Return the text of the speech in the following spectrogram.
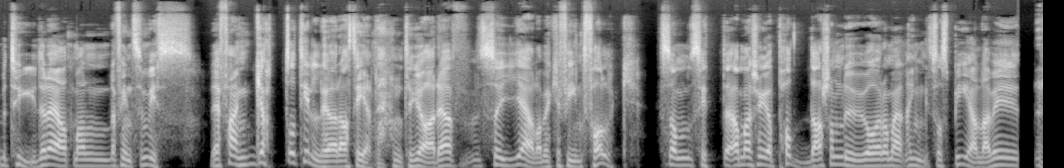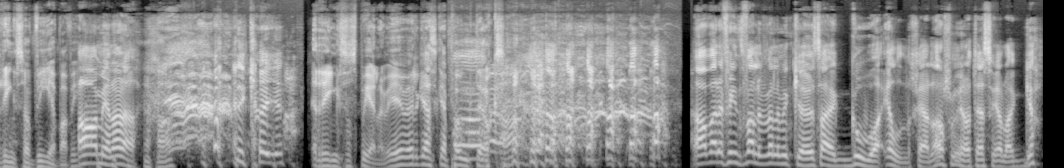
betyder det att man, det finns en viss... Det är fan gött att tillhöra scenen tycker jag. Det är så jävla mycket fint folk. Som sitter, ja, man gör poddar som du och de här ring så spelar vi. Ring så vevar vi. Ja, jag menar det. Det kan ju, Ring så spelar vi är väl ganska punkter också. ja, men det finns väldigt, väldigt mycket så här goa eldsjälar som gör att det är så jävla gött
